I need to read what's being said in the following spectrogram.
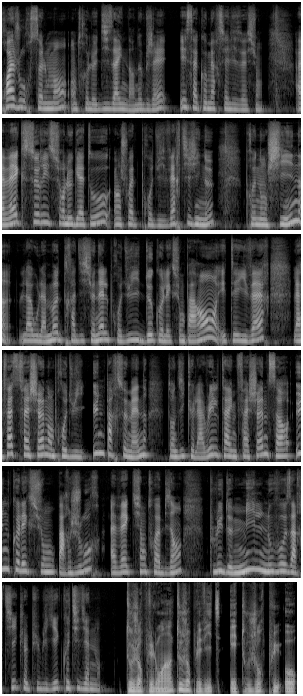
Trois jours seulement entre le design d'un objet et sa commercialisation. Avec cerise sur le gâteau, un choix de produits vertigineux. Prenons Chine, là où la mode traditionnelle produit deux collections par an, été-hiver, la fast fashion en produit une par semaine, tandis que la real-time fashion sort une collection par jour avec, tiens-toi bien, plus de 1000 nouveaux articles publiés quotidiennement. Toujours plus loin, toujours plus vite et toujours plus haut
